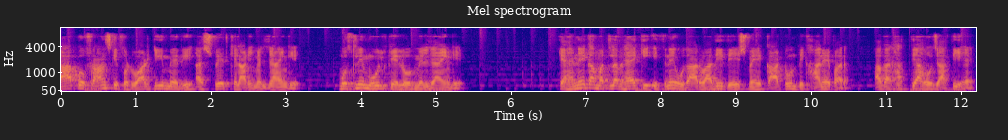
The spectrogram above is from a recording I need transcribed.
आपको फ्रांस की फुटबॉल टीम में भी अश्वेत खिलाड़ी मिल जाएँगे, मुस्लिम मूल के लोग मिल जाएँगे। कहने का मतलब है कि इतने उदारवादी देश में कार्टून दिखाने पर अगर हत्या हो जाती है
